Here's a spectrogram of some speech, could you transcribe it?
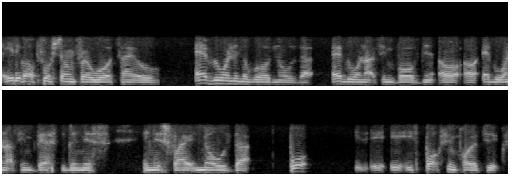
he'd have got pushed on for a world title. Everyone in the world knows that. Everyone that's involved in, or, or everyone that's invested in this in this fight knows that. But it, it, it's boxing politics,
